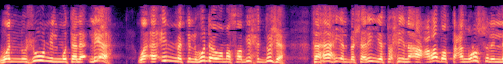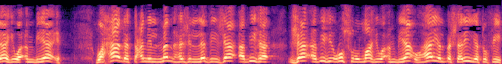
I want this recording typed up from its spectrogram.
والنجوم المتلألئة وأئمة الهدى ومصابيح الدجى فها هي البشرية حين أعرضت عن رسل الله وأنبيائه وحادت عن المنهج الذي جاء بها جاء به رسل الله وأنبياؤه هاي البشرية في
